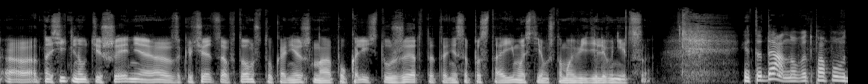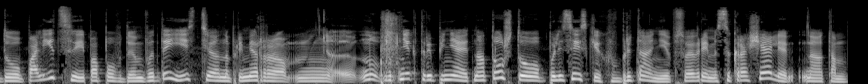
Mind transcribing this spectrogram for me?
э, относительно утешения заключается в том, что, конечно, по количеству жертв это несопоставимо с тем, что мы видели в Ницце. Это да, но вот по поводу полиции по поводу МВД есть, например, ну, вот некоторые пеняют на то, что полицейских в Британии в свое время сокращали а, там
